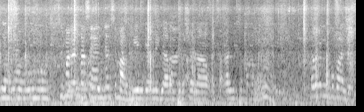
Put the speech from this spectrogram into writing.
ganyan mo. Si Marin kasi, dyan si Marvin, kaya may garanti siya na kung sakali sa mga mali. Parang ano ba yun?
